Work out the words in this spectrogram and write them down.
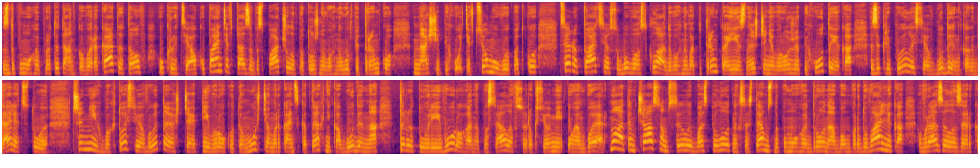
з допомогою протитанкової ракети та укриття окупантів та забезпечили потужну вогневу підтримку нашій піхоті. В цьому випадку це ротація особового складу, вогнева підтримка і знищення ворожої піхоти, яка закріпилася в будинках. Далі цитую. Чи міг би хтось уявити ще півроку тому, що американська техніка буде на території ворога? Написали в 47-й ОМБР. Ну а тим часом сили безпілотних систем з допомогою дрона бомбардувальника вразили ЗРК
